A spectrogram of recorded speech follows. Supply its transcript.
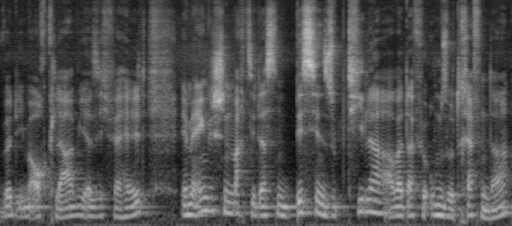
wird ihm auch klar, wie er sich verhält. Im Englischen macht sie das ein bisschen subtiler, aber dafür umso treffender.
